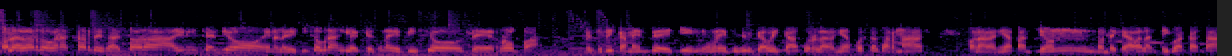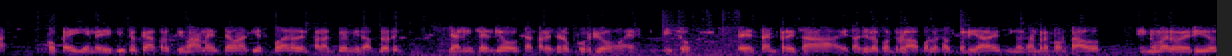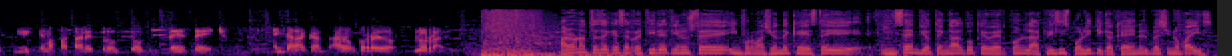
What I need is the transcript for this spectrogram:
Hola Eduardo, buenas tardes. A esta hora hay un incendio en el edificio Wrangler, que es un edificio de ropa, específicamente de jean, un edificio que queda ubicado sobre la avenida Fuerzas Armadas con la avenida Panteón, donde quedaba la antigua casa Copey. El edificio queda aproximadamente a unas 10 cuadras del Palacio de Miraflores. Ya el incendio, al parecer ocurrió en el piso de esta empresa, está siendo controlado por las autoridades y no se han reportado ni número de heridos ni víctimas fatales producto de este hecho. En Caracas, Aaron Corredor, Blue Radio. Aaron, antes de que se retire, ¿tiene usted información de que este incendio tenga algo que ver con la crisis política que hay en el vecino país?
